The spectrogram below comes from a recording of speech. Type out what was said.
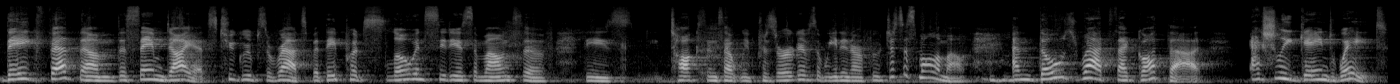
They fed them the same diets, two groups of rats, but they put slow, insidious amounts of these toxins that we, preservatives that we eat in our food, just a small amount. Mm-hmm. And those rats that got that actually gained weight.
